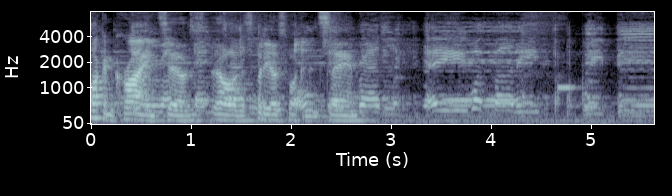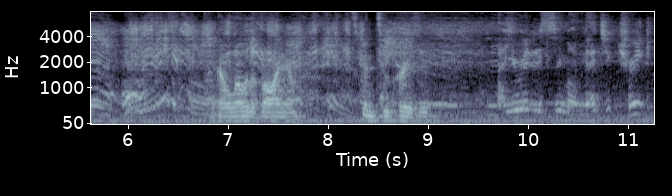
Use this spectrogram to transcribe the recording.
Fucking crying too. Up oh, this video is fucking insane. Hey, what funny f- we be. I gotta lower the volume. It's getting too crazy. Are you ready to see my magic trick?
